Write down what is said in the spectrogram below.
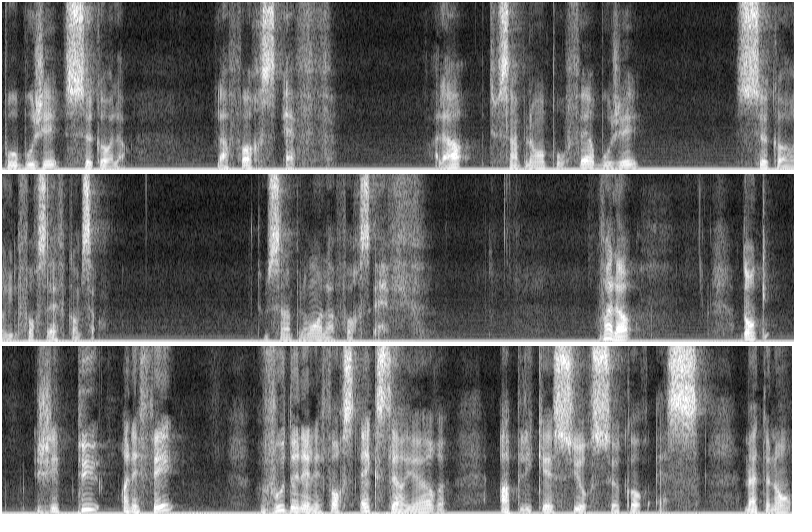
pour bouger ce corps-là. La force F. Voilà, tout simplement pour faire bouger ce corps. Une force F comme ça. Tout simplement la force F. Voilà. Donc, j'ai pu en effet vous donner les forces extérieures appliquées sur ce corps S. Maintenant,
